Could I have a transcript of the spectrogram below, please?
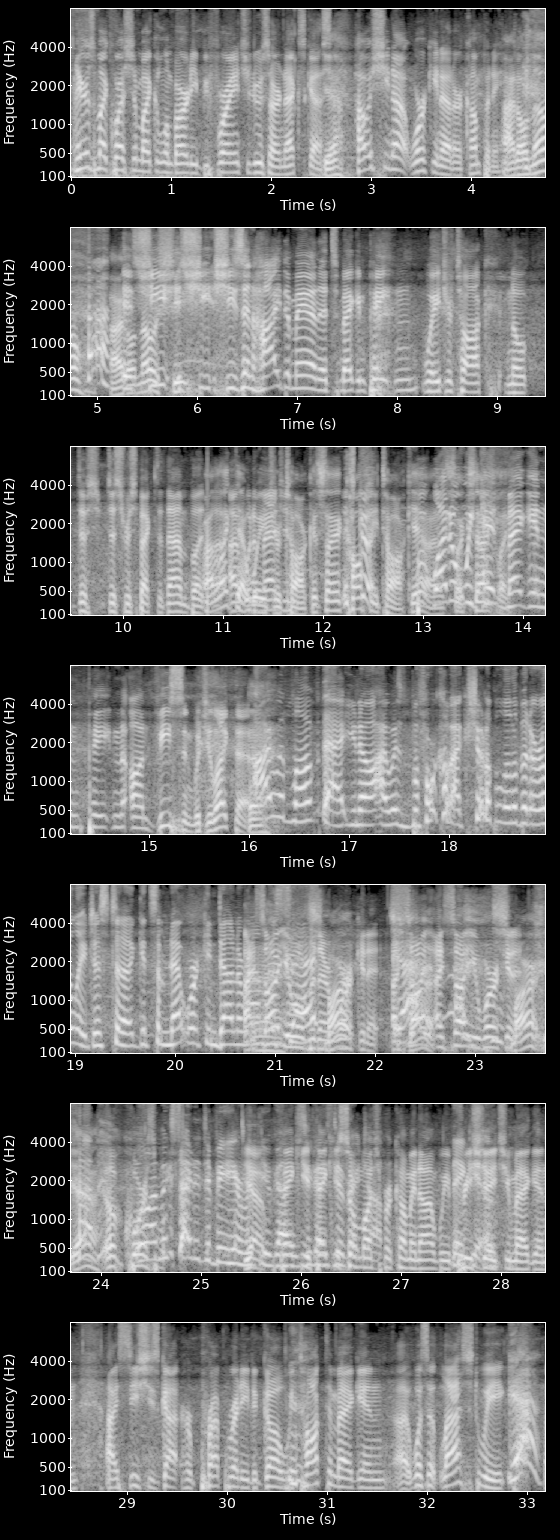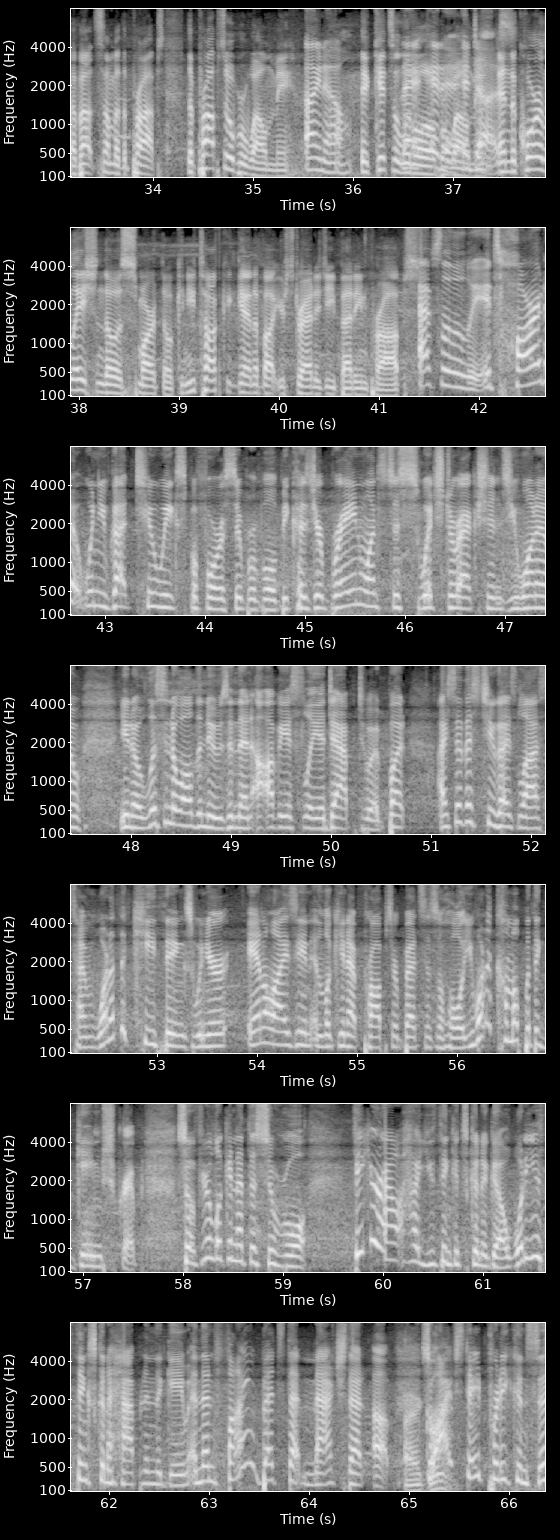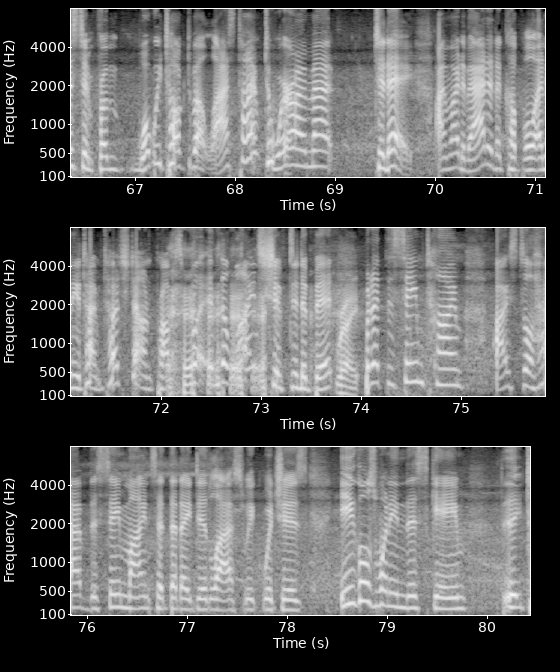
here's my question, Michael Lombardi, before I introduce our next guest. Yeah. How is she not working at our company? I don't know. I don't know. She, she, she's in high demand. It's Meghan Payton, Wager Talk. No dis- disrespect to them, but I like uh, that would wager imagine- talk. It's like a It's coffee good. talk. Yeah. But why don't we exactly. get Meghan Payton on VSIN? Would you like that? I would love that. You know, I was before coming. I showed up a little bit early just to get some networking done around. I saw the you set. over there Smart. working it. I Yeah. saw I saw you working Smart, it. yeah. Of course. Well, I'm excited to be here yeah, with you guys. thank you, guys thank you so much job. for coming on. We Thank appreciate you. Meghan. I see she's got her prep ready to go. We talked to Meghan. Uh, was it last week? Yeah. About some of the props. The props overwhelm me. I know. It gets a little It- it- it overwhelming. does. And the correlation though is smart though. Can you talk again about your strategy betting props? Absolutely. It's hard when you've got two weeks before a Super Bowl because your brain wants to switch directions. You want to, you know, listen to all the news and then obviously adapt to it. But I said this to you guys last time. One of the key things when you're analyzing and looking at props or bets as a whole, you want to come up with a game script. So if you're looking at the Super Bowl, figure out how you think it's going to go. What do you think is going to happen in the game? And then find bets that match that up. So. I've stayed pretty consistent from what we talked about last time to where I'm at today. I might have added a couple anytime touchdown props, but the line shifted a bit. Right. But at the same time, I still have the same mindset that I did last week, which is Eagles winning this game.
